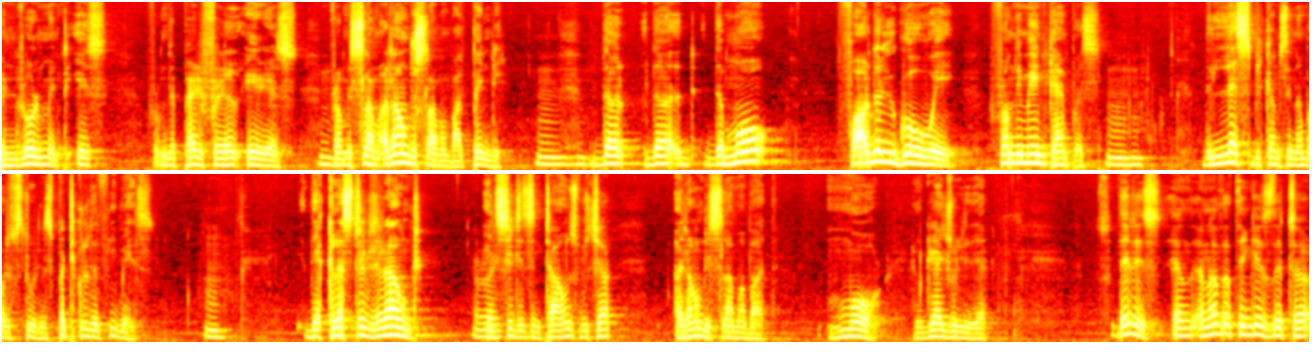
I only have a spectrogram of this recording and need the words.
enrollment is from the peripheral areas Mm. from Islam around Islamabad, Pindi. Mhm. The the the more farther you go away from the main campus, Mhm. the less becomes the number of students, particularly the females. Mhm. They are clustered around in cities and towns which are around Islamabad, more and gradually there. So that is, and another thing is that uh,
